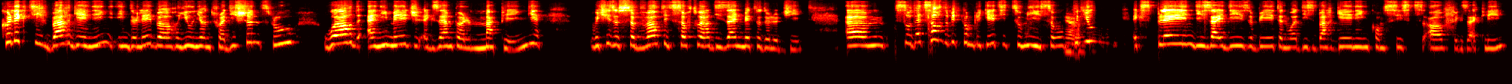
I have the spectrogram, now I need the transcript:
collective bargaining in the labor union tradition through word and image example mapping which is a subverted software design methodology. Um, so that sounds a bit complicated to me. So yeah. could you explain these ideas a bit and what this bargaining consists of exactly?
